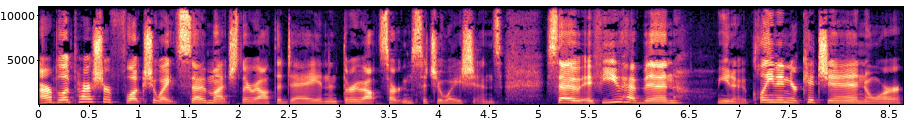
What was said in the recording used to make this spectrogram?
our blood pressure fluctuates so much throughout the day and throughout certain situations. So, if you have been you know, cleaning your kitchen or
